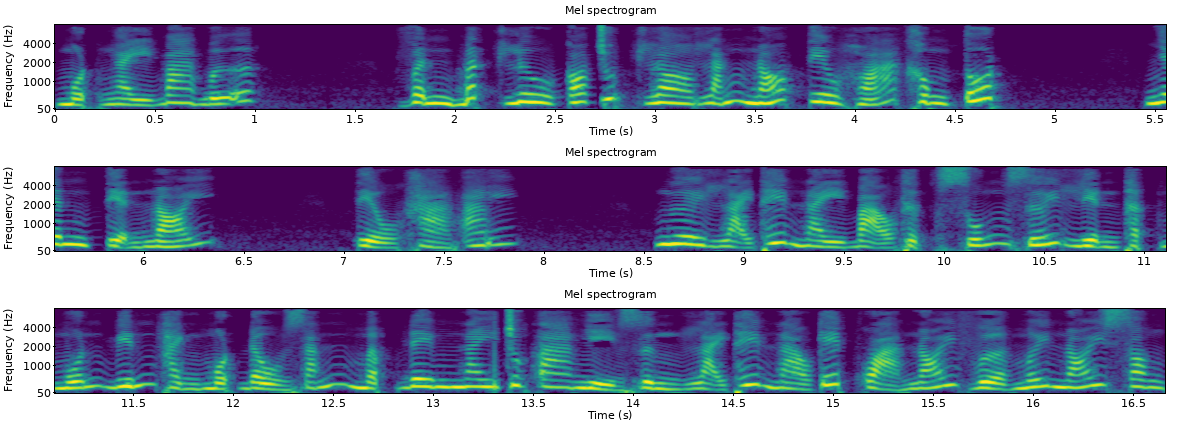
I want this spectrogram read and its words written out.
một ngày ba bữa. Vân bất lưu có chút lo lắng nó tiêu hóa không tốt. Nhân tiện nói. Tiểu khả ái. Ngươi lại thế này bảo thực xuống dưới liền thật muốn biến thành một đầu rắn mập đêm nay chúng ta nghỉ dừng lại thế nào kết quả nói vừa mới nói xong.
